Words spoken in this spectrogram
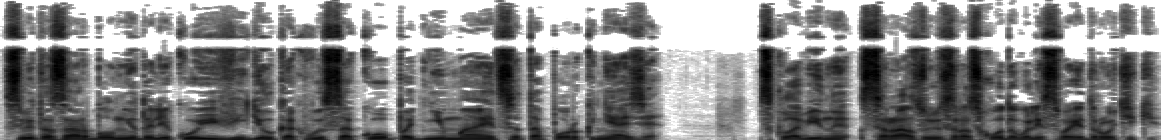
Светозар был недалеко и видел, как высоко поднимается топор князя. Склавины сразу израсходовали свои дротики.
